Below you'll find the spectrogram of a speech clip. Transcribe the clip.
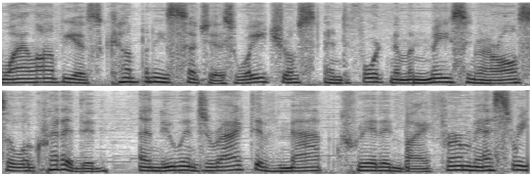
While obvious companies such as Waitrose and Fortnum & Mason are also accredited, a new interactive map created by firm Esri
